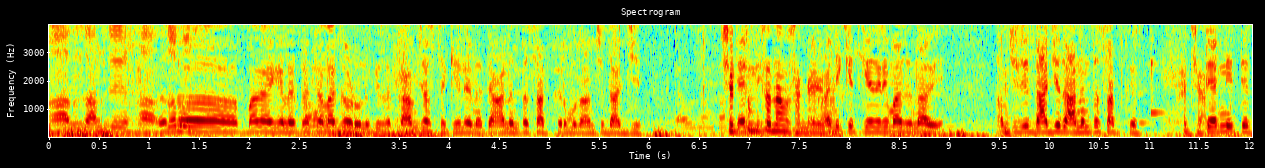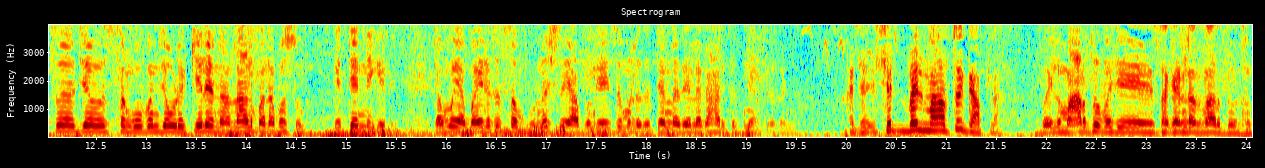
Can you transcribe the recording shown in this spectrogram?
हा जसं आमचे हा सर्व. तसं बघायला गेलं तर त्याला घडवणुकीचं काम जास्त केलं ना ते अनंत सातकर म्हणून आमचे दाजी आहेत. शेट तुमचं नाव सांगा एकदा. अनिकेत केदारी माझं नाव आहे. आमचे जे दाजी आहेत अनंत सातकर. अच्छा. त्यांनी त्याचं जे संगोपन जेवढं केलं ना लहानपणापासून ते त्यांनी केले. त्यामुळे या बैलाचं संपूर्ण श्रेय आपण द्यायचं म्हणलं तर त्यांना द्यायला काय हरकत नाही आपल्याकडनं. अच्छा शेट बैल मारतोय का आपला? बैल मारतो म्हणजे सगळ्यांनाच मारतो. तो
